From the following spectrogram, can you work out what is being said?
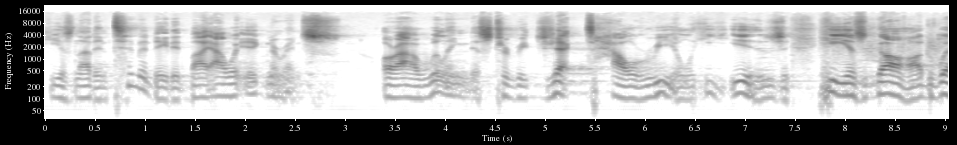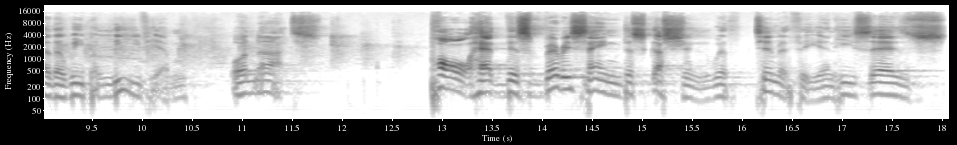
He is not intimidated by our ignorance or our willingness to reject how real He is. He is God, whether we believe Him or not. Paul had this very same discussion with Timothy, and he says,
